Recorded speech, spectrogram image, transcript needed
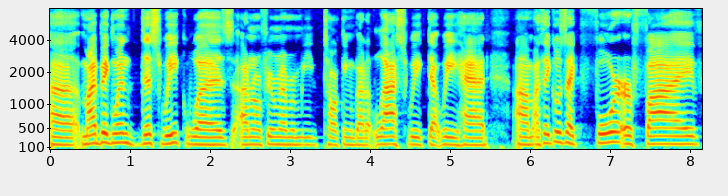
uh, my big win this week was I don't know if you remember me talking about it last week that we had. Um, I think it was like four or five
